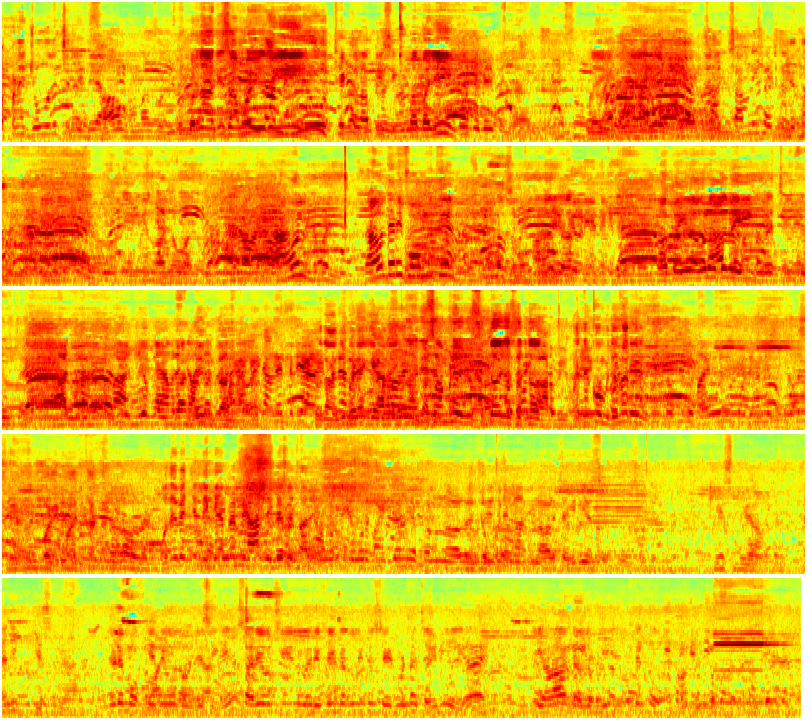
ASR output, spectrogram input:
ਨਹੀਂ ਸਾਹਮਣੇ ਸਾਈਡ ਤੇ ਰਾਹੁਲ ਰਾਹੁਲ ਤੇਰੀ ਫੋਨ ਕਿੱਥੇ ਹੈ ਬਾਬਾ ਜੀ ਰਾਹੁਲ ਜੀ ਬੜੇ 11 ਪ੍ਰਧਾਨ ਸਾਹਮਣੇ ਸਿੱਧਾ ਜਾ ਸਿੱਧਾ ਇੱਧਰ ਘੁੰਮ ਜਾ ਨਾ ਉਹਦੇ ਵਿੱਚ ਲਿਖਿਆ ਪਿਆ ਬਿਆਨ ਲਿਖੇ ਪਏ ਸਾਰੇ। ਆਪਾਂ ਨੂੰ ਨਾਲ ਨਾਲ ਚਾਹੀਦੀ ਹੈ ਕੇਸ ਬਿਆਨ? ਹਾਂਜੀ। ਜਿਹੜੇ ਮੌਕੇ ਤੇ ਉਹ ਬੰਦੇ ਸੀਗੇ ਸਾਰੇ ਉਸ ਚੀਜ਼ ਨੂੰ ਵੈਰੀਫਾਈ ਕਰਨ ਲਈ ਤੇ ਸਟੇਟਮੈਂਟਾਂ ਚਾਹੀਦੀਆਂ ਕਿ ਆਹ ਗੱਲ ਹੋਈ ਦੇਖੋ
